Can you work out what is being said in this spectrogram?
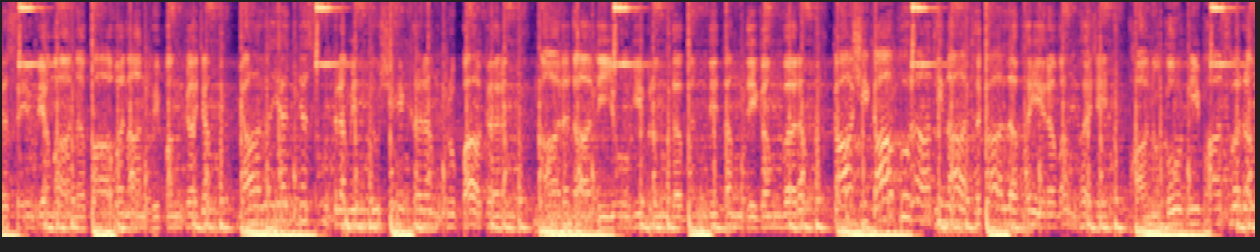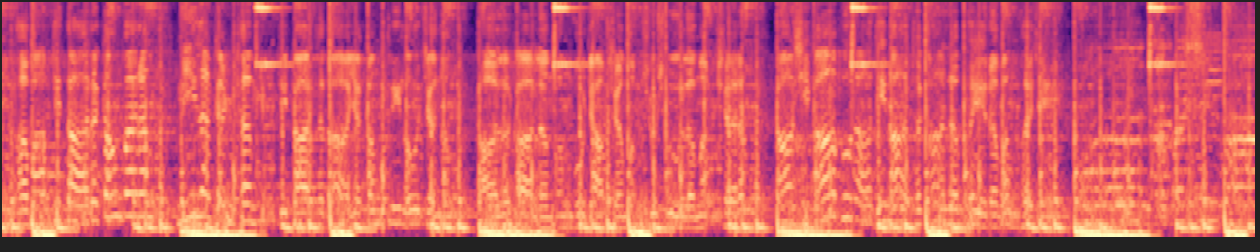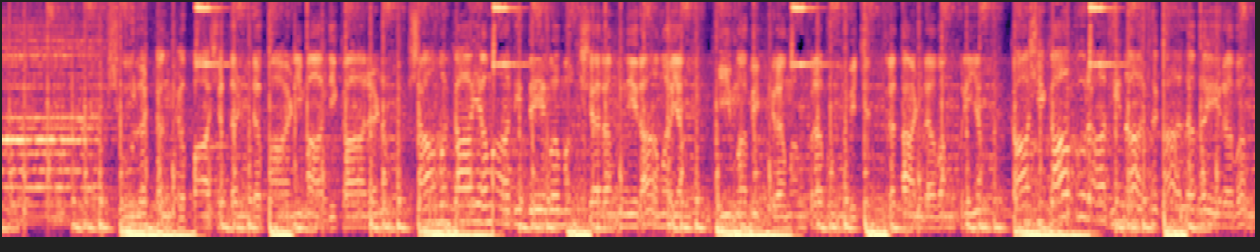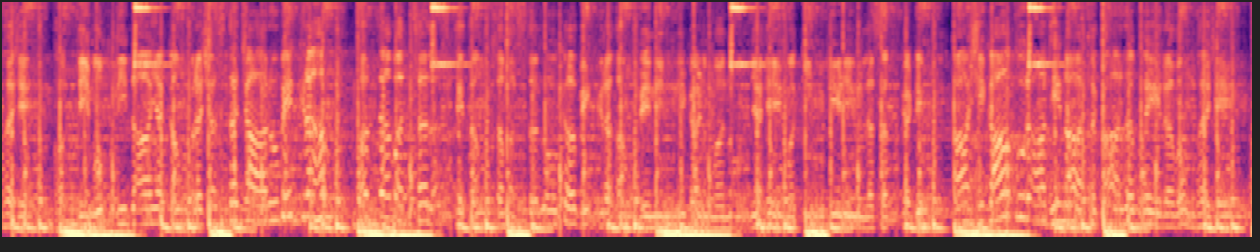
देवराजसेव्यमान पावनान् विपङ्कजम् व्यालयज्ञसूत्रमिन्दुशेखरम् कृपाकरम् नारदादियोगिवृन्दवन्दितम् दिगम्बरम् काशिकापुराधिनाथ कालभैरवम् भजे भानुकोटिभास्वरम् भवाब्धितारकम् वरम् नीलकण्ठमिप्तितार्थदायकम् त्रिलोचनम् कालकालमम्बुजाक्षमम् शुशूलमक्षरम् काशिकापुराधिनाथ कालभैरवम् भजे కులటంక పాశదండ పాణిమాది కారణం. శ్యామకాయమాది దేవమక్షరం నిరామయం. భీమ విక్రమం ప్రభు విచిత్ర తాండవం ప్రియం. కాశికాపురాధినాథ కాలభైరవం భజే. భక్తి ముక్తిదాయకం ప్రశస్త చారు విగ్రహం భక్తవత్సలస్థితం సమస్త లోక విగ్రహం. వినిన్ని కణ్మనోజ్ఞ హేమ కింకిణిం లసత్కటిం. కాశికాపురాధినాథ కాలభైరవం భజే.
